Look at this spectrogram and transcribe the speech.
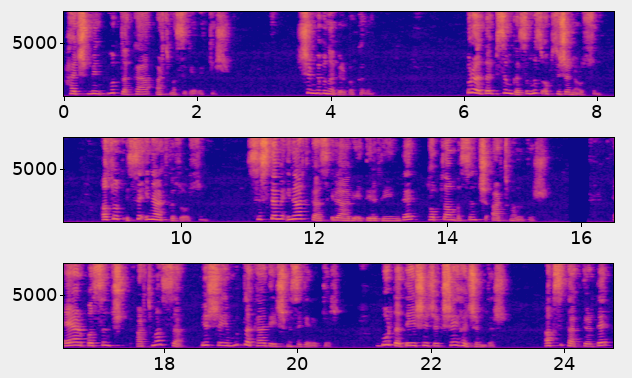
hacmin mutlaka artması gerekir. Şimdi buna bir bakalım. Burada bizim gazımız oksijen olsun. Azot ise inert gaz olsun. Sisteme inert gaz ilave edildiğinde toplam basınç artmalıdır. Eğer basınç artmazsa bir şeyin mutlaka değişmesi gerekir. Burada değişecek şey hacimdir. Aksi takdirde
